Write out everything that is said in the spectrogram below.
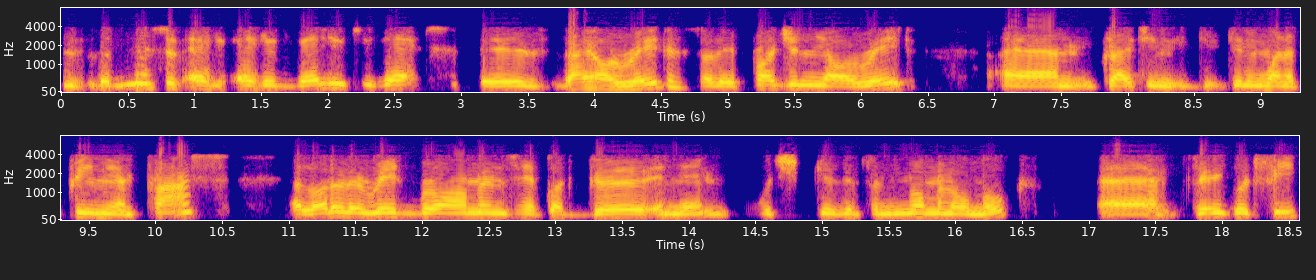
The massive added value to that is they are red, so their progeny are red, um, creating getting one a premium price. A lot of the red Brahmins have got gur in them, which gives them phenomenal milk. Uh, very good feet,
